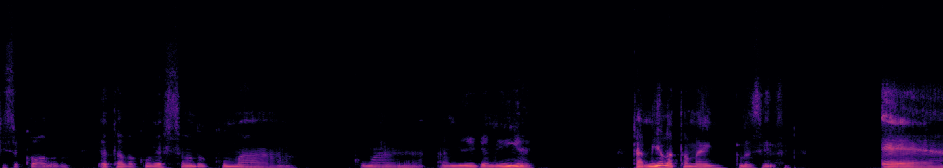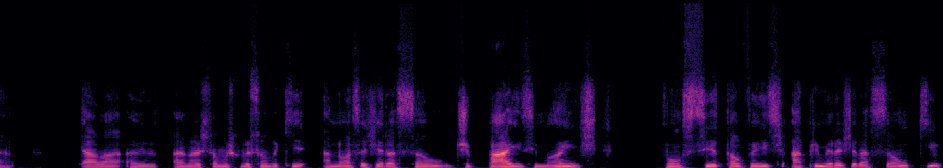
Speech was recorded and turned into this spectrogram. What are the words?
psicólogo. Eu tava conversando com uma, com uma amiga minha, Camila também, inclusive. É, ela, a- a- nós estávamos conversando que a nossa geração de pais e mães vão ser talvez a primeira geração que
